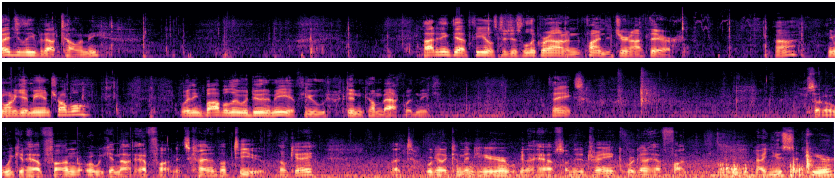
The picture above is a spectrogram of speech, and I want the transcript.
Why did you leave without telling me? How do you think that feels to just look around and find that you're not there? Huh? You want to get me in trouble? What do you think Babalu would do to me if you didn't come back with me? Thanks. So we can have fun or we can not have fun. It's kind of up to you, okay? But we're gonna come in here, we're gonna have something to drink, we're gonna have fun. Now you sit here,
